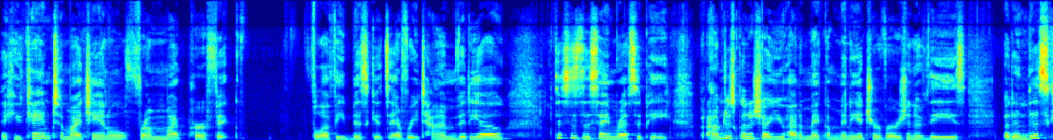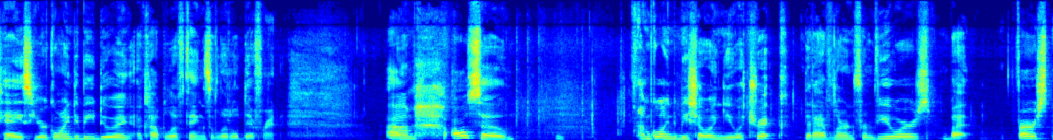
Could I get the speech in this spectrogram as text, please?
If you came to my channel from my perfect fluffy biscuits every time video, this is the same recipe, but I'm just going to show you how to make a miniature version of these. But in this case, you're going to be doing a couple of things a little different. Um, also, I'm going to be showing you a trick that I've learned from viewers, but first,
